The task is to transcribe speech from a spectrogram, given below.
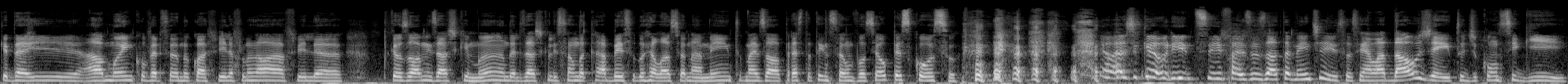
Que daí a mãe conversando com a filha, falando: Ah, filha, porque os homens acham que mandam, eles acham que eles são da cabeça do relacionamento, mas ó, presta atenção, você é o pescoço. Eu acho que a Eurídice faz exatamente isso, assim, ela dá o jeito de conseguir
